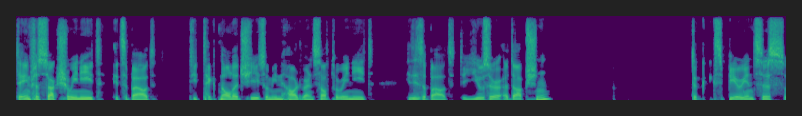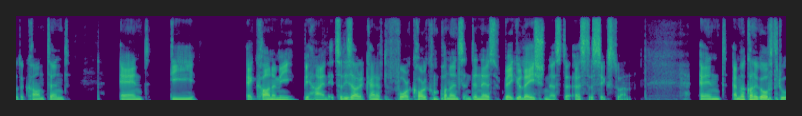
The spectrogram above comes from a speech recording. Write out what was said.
the infrastructure we need, it's about the technology, so I mean hardware and software we need, it is about the user adoption, the experiences, so the content, and the economy behind it. So these are kind of the four core components, and then there's regulation as the as the sixth one. And I'm not going to go through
